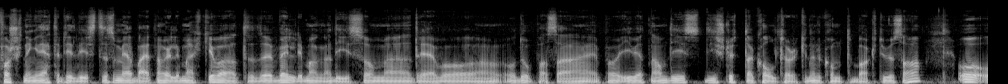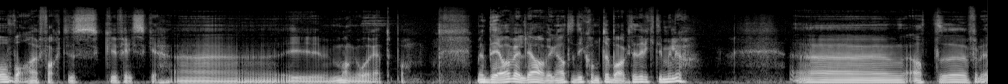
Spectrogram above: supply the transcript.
forskningen i ettertid viste, som jeg beit meg veldig merke var at det er veldig mange av de som uh, drev og, og dopa seg på, i Vietnam, de, de, slutta cold turkey når de kom tilbake til USA, og, var faktisk friske uh, i mange år etterpå. Men det var veldig avhengig av at de kom tilbake til et riktig miljø. at for det,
